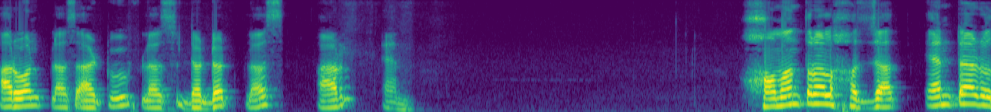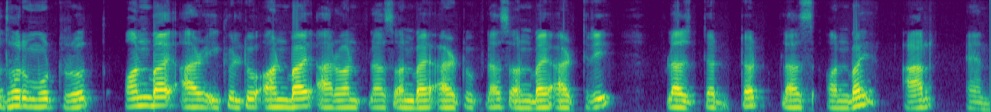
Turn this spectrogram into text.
R one plus R two plus dot dot plus R N সমান্তৰাল সজ্জাত এনটা ৰ'দৰ মুঠ ৰ'দ one by R equal to one by R one plus one by R two plus one by R three plus dot dot plus one by R N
